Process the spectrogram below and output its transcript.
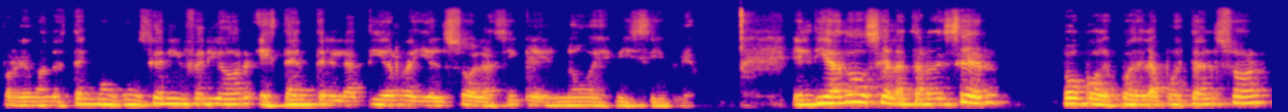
porque cuando está en conjunción inferior está entre la Tierra y el Sol, así que no es visible. El día 12 al atardecer, poco después de la puesta del Sol,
